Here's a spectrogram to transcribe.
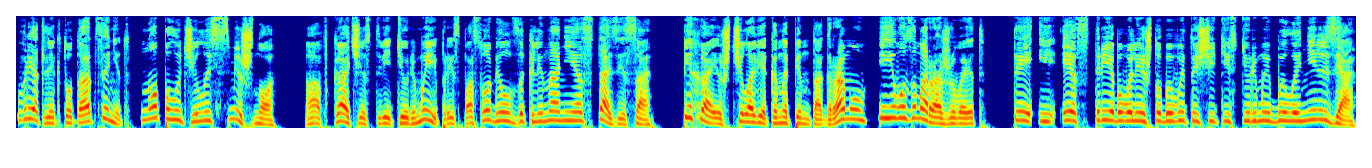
Вряд ли кто-то оценит, но получилось смешно. А в качестве тюрьмы приспособил заклинание стазиса. Пихаешь человека на пентаграмму, и его замораживает. Т и С требовали, чтобы вытащить из тюрьмы было нельзя,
